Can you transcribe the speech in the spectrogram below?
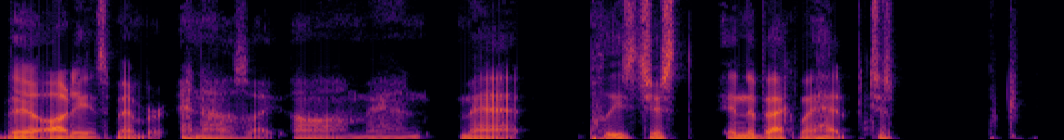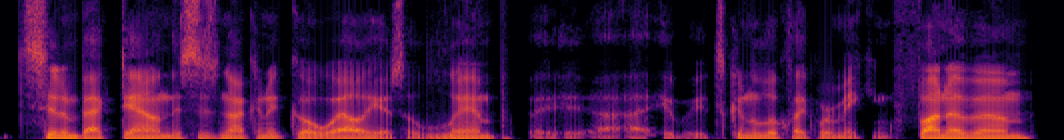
the audience member. And I was like, oh man, Matt, please just in the back of my head, just sit him back down. This is not going to go well. He has a limp. It's going to look like we're making fun of him.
